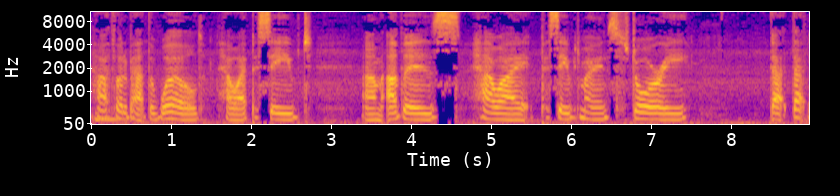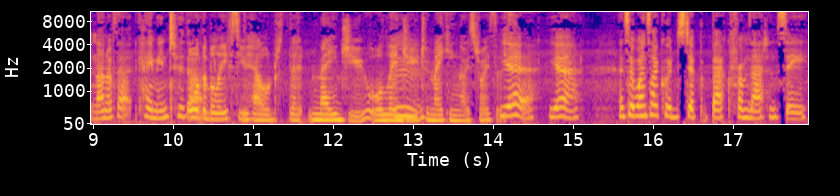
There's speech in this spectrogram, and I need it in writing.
how I thought about the world how I perceived um, others how I perceived my own story that that none of that came into that Or the beliefs you held that made you or led you to making those choices. Mm. Yeah, yeah. And so once I could step back from that and see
